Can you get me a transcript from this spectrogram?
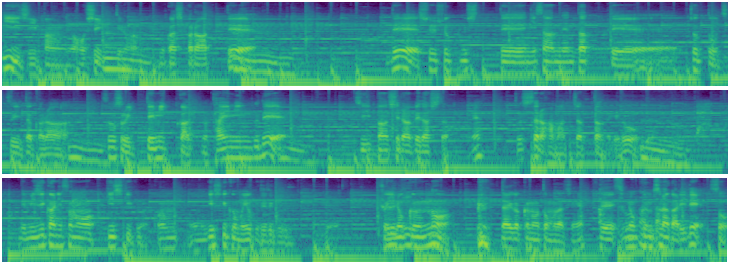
いジーパンが欲しいっていうのがうん。昔からあって、うんで就職して23年経ってちょっと落ち着いたから、そろそろ行ってみっかのタイミングでジーパン調べ出したんだよね。そしたらハマっちゃったんだけど、うん。で身近にその儀式君これ儀式君もよく出てくるんでそう伊野くんの 大学の友達ね。で伊あそうなんだ。野くんつながりでそう。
